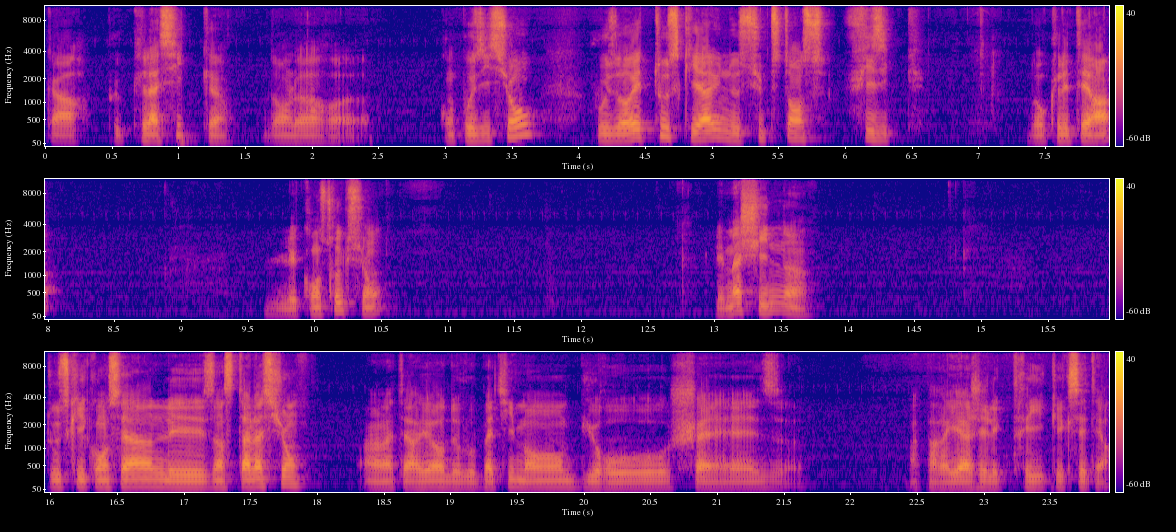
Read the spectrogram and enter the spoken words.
car plus classiques dans leur euh, composition. Vous aurez tout ce qui a une substance physique, donc les terrains, les constructions, les machines, tout ce qui concerne les installations à l'intérieur de vos bâtiments, bureaux, chaises, appareillage électrique, etc.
